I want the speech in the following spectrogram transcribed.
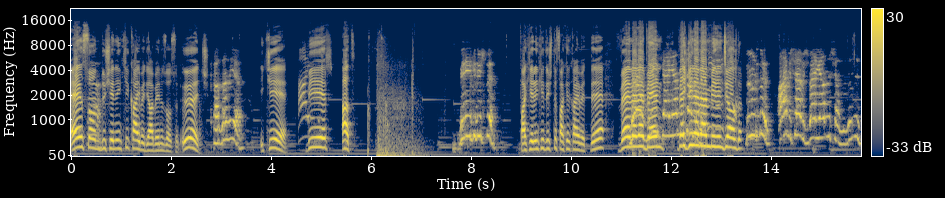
En son düşeninki kaybediyor haberiniz olsun. 3, Kazanıyor. 2, 1, at. Fakirinki düştü, fakir kaybetti. Ve ve ve ben ve yine ben birinci oldum. Dur dur. Abi sen ben yanlış anladım.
